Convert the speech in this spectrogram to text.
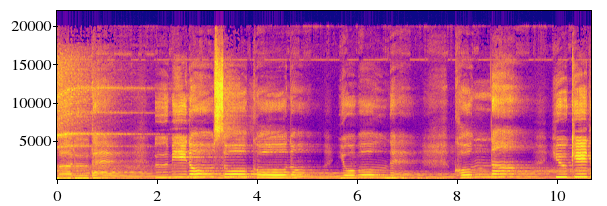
まるで海の底のようね。こんな雪の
